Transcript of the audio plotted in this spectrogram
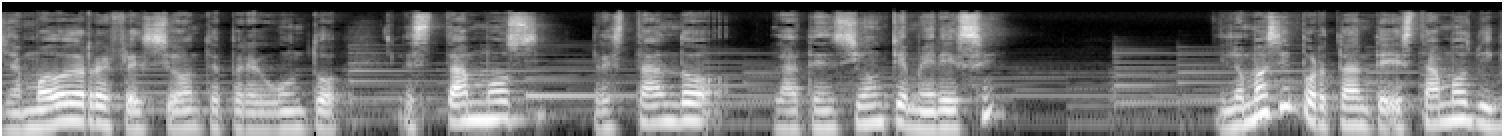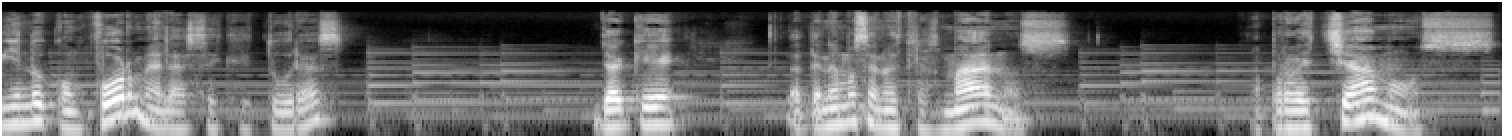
y a modo de reflexión te pregunto, ¿le estamos prestando la atención que merece? Y lo más importante, ¿estamos viviendo conforme a las escrituras? Ya que la tenemos en nuestras manos, aprovechamos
